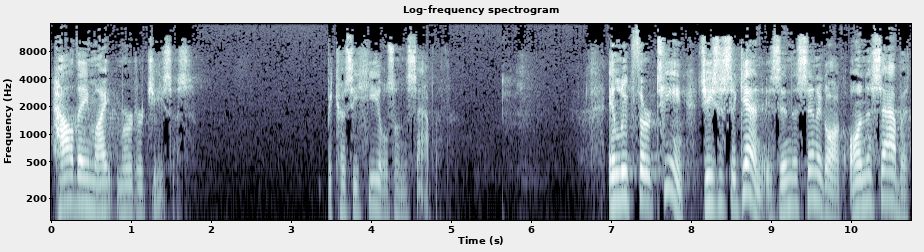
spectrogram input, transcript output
how they might murder Jesus because he heals on the Sabbath. In Luke 13, Jesus again is in the synagogue on the Sabbath,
